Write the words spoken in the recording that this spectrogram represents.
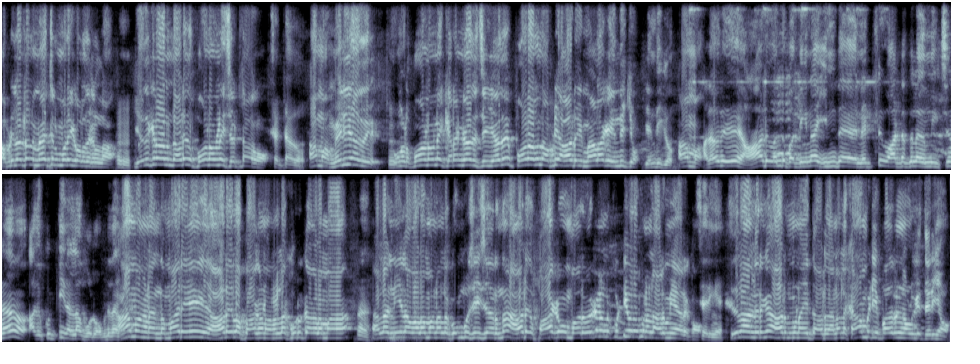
அப்படி இல்லாட்டாலும் மேய்ச்சல் முறைக்கு வளர்த்துக்கலாம். எதுக்குனாலும் இந்த ஆடுக போனவனே செட் ஆகும். செட் ஆகும். ஆமா மெலியாது. உங்களை போனவனே கிறங்காது செய்யாது. போனவங்க அப்படியே ஆடு மேலாக எந்திக்கும். எந்திக்கும். ஆமா. அதாவது ஆடு வந்து பாத்தீங்கன்னா இந்த நெட்டு வாட்டத்துல இருந்துச்சுன்னா அது குட்டி நல்லா போடும். அப்படிதான்? ஆமாங்கண்ணா இந்த மாதிரி ஆடுகளை பார்க்கணும். நல்லா குறுக்காலமா நல்லா நீல வளமா நல்ல கொம்பு சைஸா இருந்தா ஆடுக பார்க்கவும் பார்வைக்கு நல்ல குட்டி வளர்ப்பு நல்லா அருமையா இருக்கும். சரிங்க. இதெல்லாம் அங்க இருக்க ஆடு மூணாயிரத்து ஆடு நல்ல காமெடி பாருங்க அவங்களுக்கு தெரியும்.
